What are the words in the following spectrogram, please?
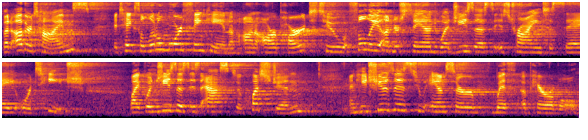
But other times, it takes a little more thinking on our part to fully understand what Jesus is trying to say or teach. Like when Jesus is asked a question and he chooses to answer with a parable.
